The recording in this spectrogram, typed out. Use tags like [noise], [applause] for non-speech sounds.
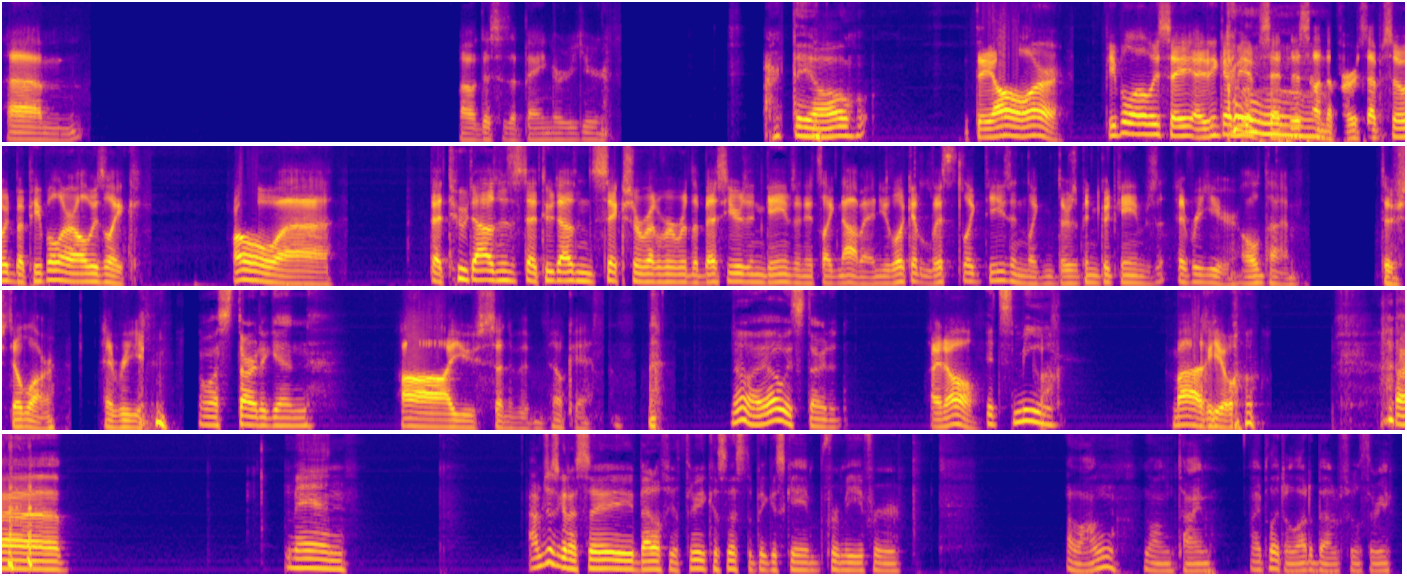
Um. Oh, this is a banger year. Aren't they all? They all are. People always say, I think I may have said this on [sighs] the first episode, but people are always like, oh, uh, that 2000s, that 2006 or whatever were the best years in games. And it's like, nah, man, you look at lists like these and like there's been good games every year, all the time. There still are every year. [laughs] I want to start again. Ah, you son of a. Okay. No, I always started. I know. It's me. Mario. uh, [laughs] man, I'm just gonna say Battlefield 3 because that's the biggest game for me for a long, long time. I played a lot of Battlefield 3.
